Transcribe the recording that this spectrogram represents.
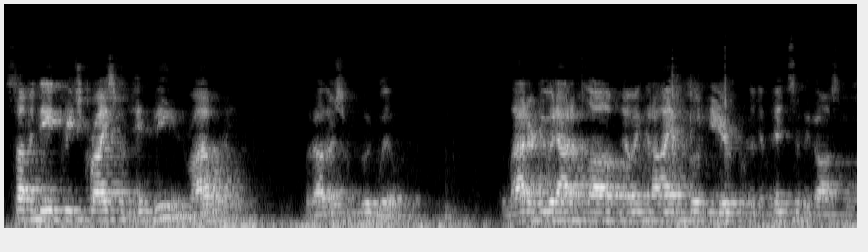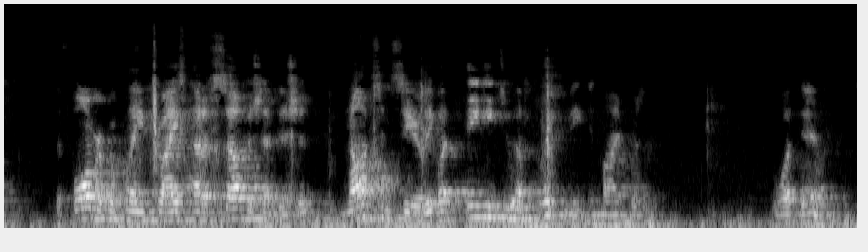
Some indeed preach Christ from envy and rivalry, but others from goodwill. The latter do it out of love, knowing that I am put here for the defense of the gospel. The former proclaim Christ out of selfish ambition, not sincerely, but thinking to afflict me in my prison. What then?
